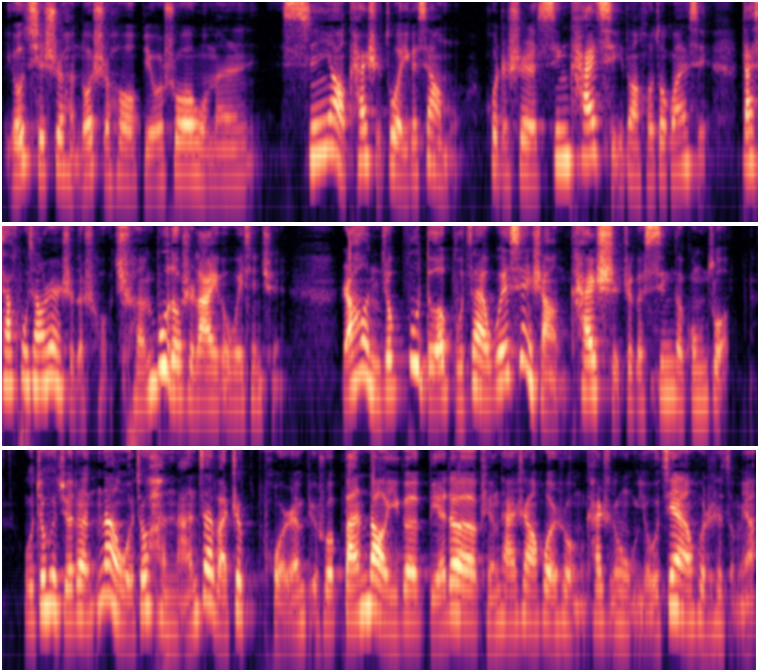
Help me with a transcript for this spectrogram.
尤其是很多时候，比如说我们新要开始做一个项目，或者是新开启一段合作关系，大家互相认识的时候，全部都是拉一个微信群，然后你就不得不在微信上开始这个新的工作。我就会觉得，那我就很难再把这伙人，比如说搬到一个别的平台上，或者是我们开始用邮件，或者是怎么样，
